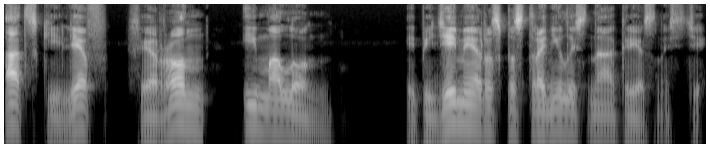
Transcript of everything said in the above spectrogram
Адский Лев, Ферон и Малон. Эпидемия распространилась на окрестности.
